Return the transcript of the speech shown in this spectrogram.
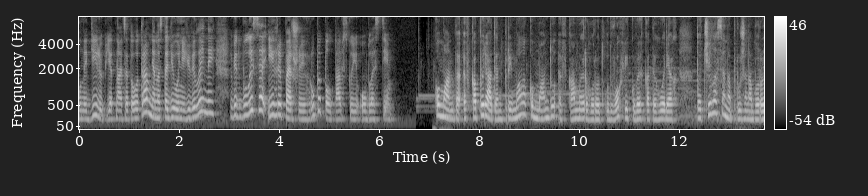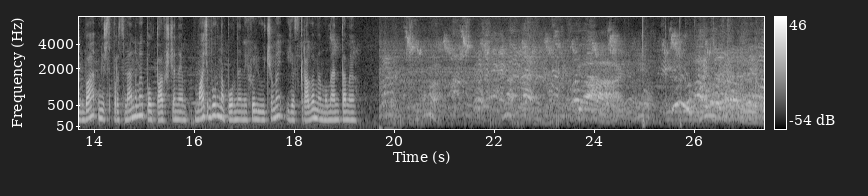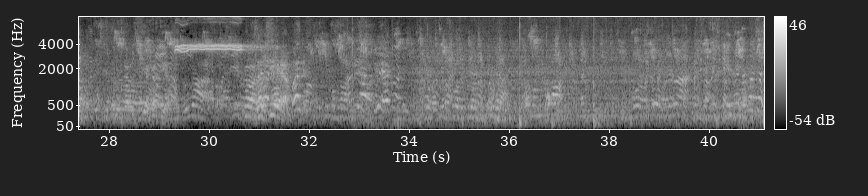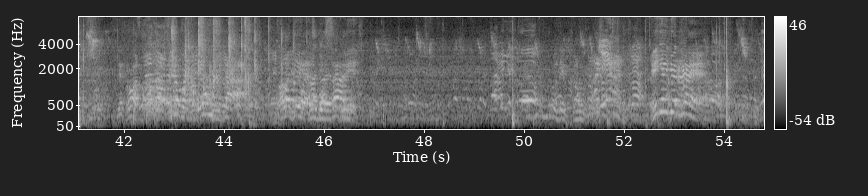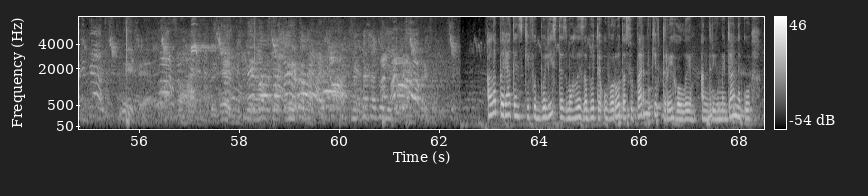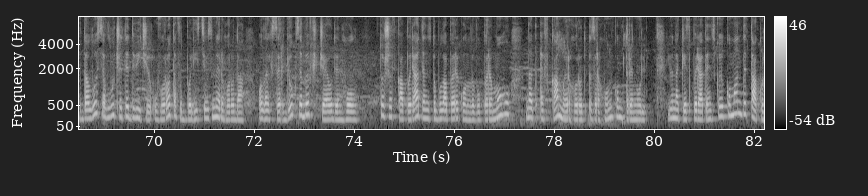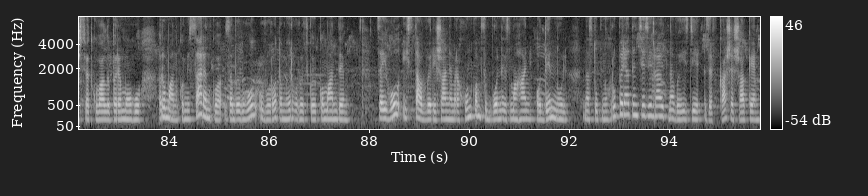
У неділю, 15 травня, на стадіоні Ювілейний відбулися ігри першої групи Полтавської області. Команда ФК Пирятин приймала команду ФК Миргород у двох вікових категоріях. Точилася напружена боротьба між спортсменами Полтавщини. Матч був наповнений хвилюючими і яскравими моментами. Петрос, умничка! Молодец, красавец! И не держи! Слышишь? Нет, на ходу не Але пирятинські футболісти змогли забити у ворота суперників три голи. Андрію Медянику вдалося влучити двічі у ворота футболістів з Миргорода. Олег Сердюк забив ще один гол. Тож ФК Пирятин здобула переконливу перемогу над ФК Миргород з рахунком 3-0. Юнаки з пирятинської команди також святкували перемогу. Роман Комісаренко забив гол у ворота Миргородської команди. Цей гол і став вирішальним рахунком футбольних змагань 1-0. Наступну гру пирятинці зіграють на виїзді з ФК Шишаки.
